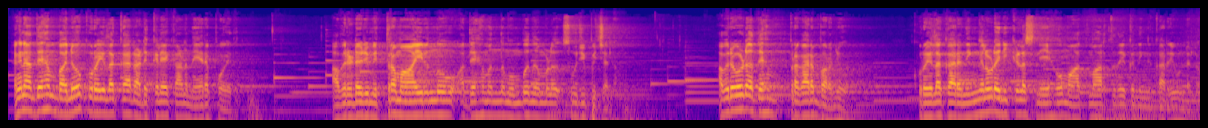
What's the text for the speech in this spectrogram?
അങ്ങനെ അദ്ദേഹം ബനോ കുറയിലക്കാരുടെ അടുക്കലേക്കാണ് നേരെ പോയത്. അവരുടെ ഒരു മിത്രമായിരുന്നു അദ്ദേഹമെന്ന് മുമ്പ് നമ്മൾ സൂചിപ്പിച്ചല്ലോ. അവരോട് അദ്ദേഹം പ്രകാരം പറഞ്ഞു കുറയിലക്കാരെ നിങ്ങളോട് എനിക്കുള്ള സ്നേഹവും ആത്മാർത്ഥതയൊക്കെ നിങ്ങൾക്ക് അറിവുണ്ടല്ലോ.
